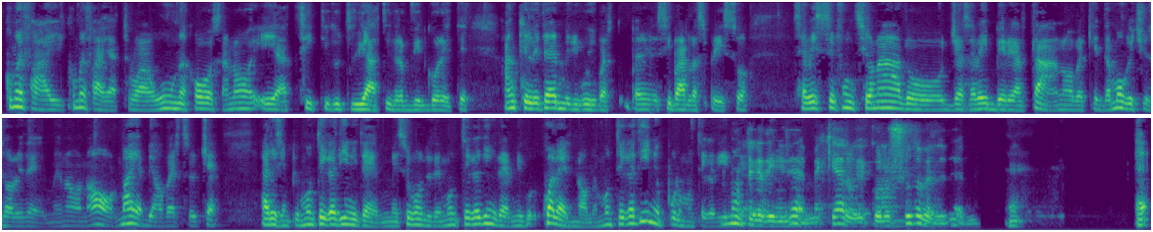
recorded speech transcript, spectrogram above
Come fai, come fai a trovare una cosa no? e a zitti tutti gli altri, tra virgolette? Anche le terme di cui par- si parla spesso se avesse funzionato già sarebbe realtà, no? Perché da mo' che ci sono le terme, no? No, ormai abbiamo perso, cioè, ad esempio Montecatini Terme, secondo te Montecatini Terme, qual è il nome? Montecatini oppure Montecatini? Montecatini Terme, è chiaro che è conosciuto per le terme. Eh. Eh,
